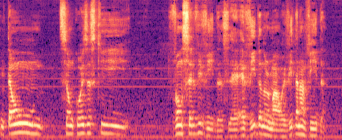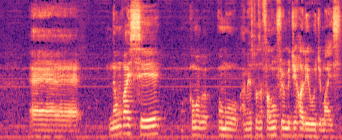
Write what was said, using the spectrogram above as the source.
então, são coisas que vão ser vividas. É, é vida normal, é vida na vida. É, não vai ser, como como a minha esposa falou, um filme de Hollywood, mas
